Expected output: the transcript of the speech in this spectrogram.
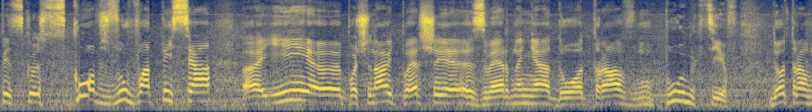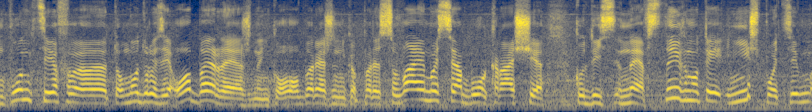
підсковзуватися е, і е, починають перші звернення до травмпунктів. До травмпунктів. Е, Тому, друзі, обережненько, обережненько пересуваємося, бо краще кудись не встигнути, ніж потім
